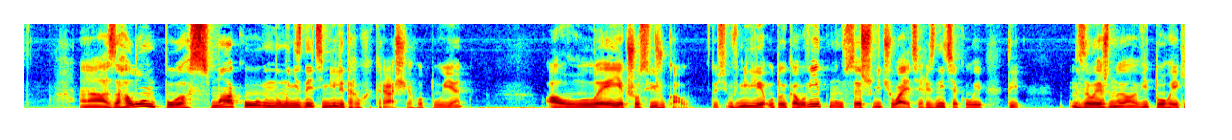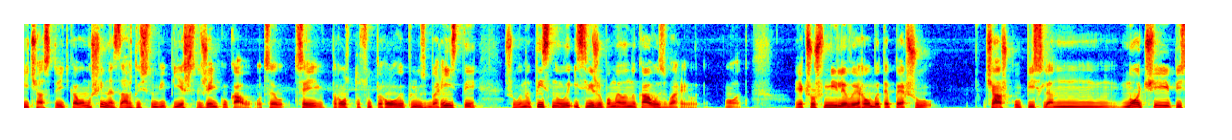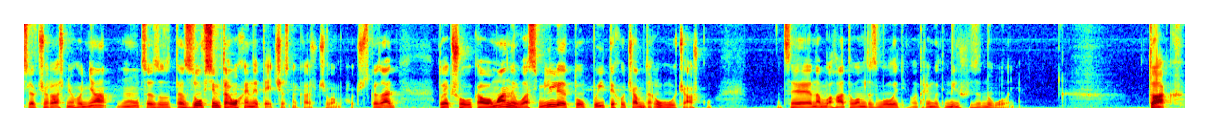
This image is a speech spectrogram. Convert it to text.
Загалом по смаку, ну мені здається, мілі трохи краще готує. Але якщо свіжу каву. Тобто в мілі у той кавовід, ну все ж відчувається різниця, коли ти незалежно від того, який час стоїть кавомашина, завжди собі п'єш свіженьку каву. Оце цей просто суперовий плюс барісти, що ви натиснули і свіжу помелену каву зварили. От. Якщо ж в мілі ви робите першу чашку після ночі, після вчорашнього дня, ну це зовсім трохи не те, чесно кажучи, вам хочу сказати. То якщо ви кавомани, у вас мілі, то пийте хоча б другу чашку. Це набагато вам дозволить отримати більше задоволення. Так.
